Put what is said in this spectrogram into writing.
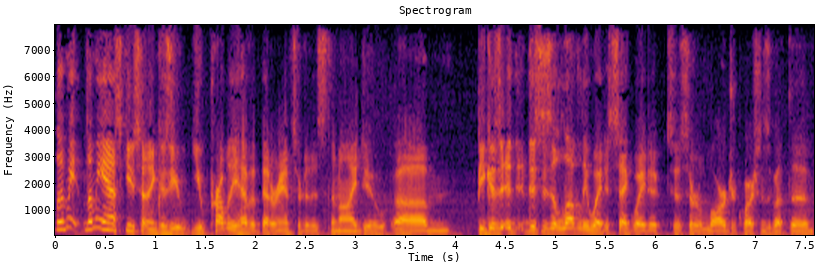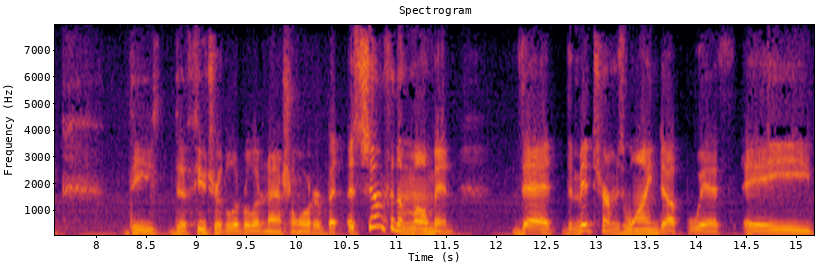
let me let me ask you something because you you probably have a better answer to this than I do. Um, because it, this is a lovely way to segue to, to sort of larger questions about the the the future of the liberal international order. But assume for the moment that the midterms wind up with a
